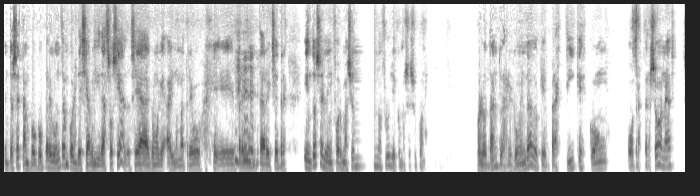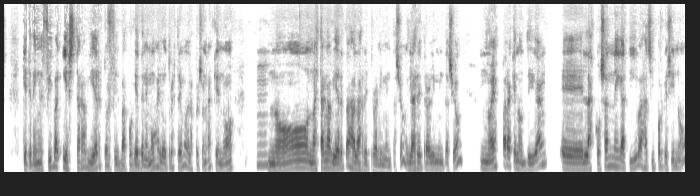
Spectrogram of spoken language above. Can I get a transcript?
Entonces tampoco preguntan por deseabilidad social, o sea, como que, ay, no me atrevo a eh, preguntar, etc. Y entonces la información no fluye como se supone. Por lo tanto, es recomendado que practiques con otras personas, que te den el feedback y estar abierto al feedback, porque tenemos el otro extremo de las personas que no, no, no están abiertas a la retroalimentación. Y la retroalimentación no es para que nos digan eh, las cosas negativas así porque sí, no,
